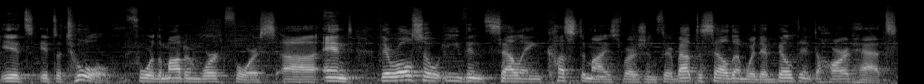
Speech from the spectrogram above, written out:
It's, it's a tool for the modern workforce. Uh, and they're also even selling customized versions. They're about to sell them where they're built into hard hats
